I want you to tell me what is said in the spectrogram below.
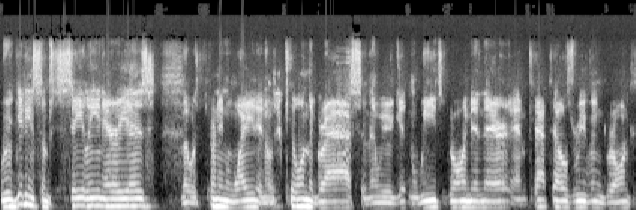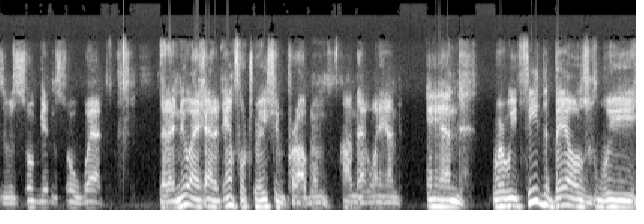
we were getting some saline areas that was turning white and it was killing the grass, and then we were getting weeds growing in there, and cattails were even growing because it was so getting so wet that I knew I had an infiltration problem on that land. And where we feed the bales, we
